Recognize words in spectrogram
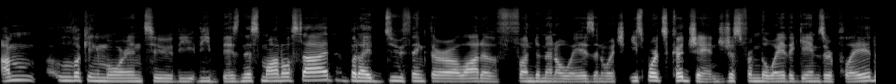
I'm looking more into the the business model side. But I do think there are a lot of fundamental ways in which esports could change, just from the way the games are played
